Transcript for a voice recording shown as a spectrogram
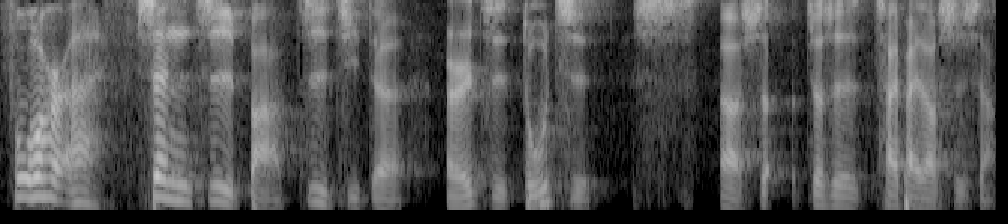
for us. 甚至把自己的儿子独子，呃，是就是差派到世上。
